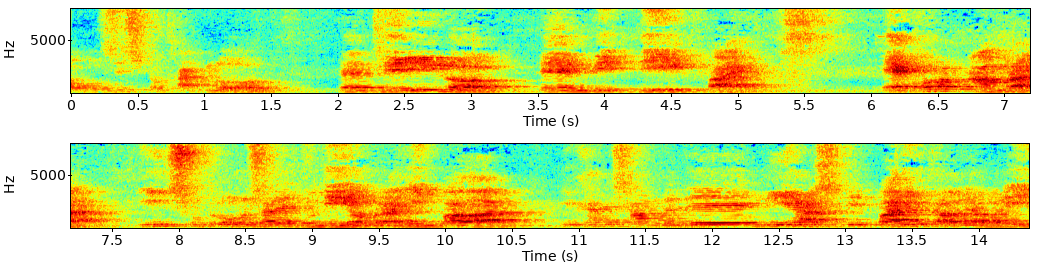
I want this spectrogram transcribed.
অবশিষ্ট থাকল থ্রি লগ টেন ভিত্তিক ফাইভ এখন আমরা এই সূত্র অনুসারে যদি আমরা এই পাওয়ার এখানে সামনে নিয়ে আসতে পারি, তাহলে আবার এই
